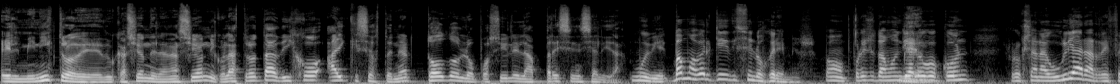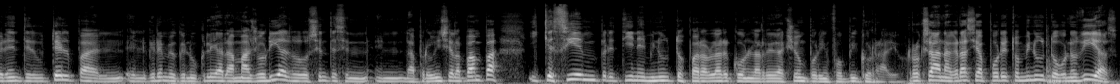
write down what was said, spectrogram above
el ministro de Educación de la Nación, Nicolás Trota, dijo hay que sostener todo lo posible la presencialidad. Muy bien, vamos a ver qué dicen los gremios. Vamos, por eso estamos en diálogo con Roxana Gugliara, referente de UTELPA, el, gremio que nuclea la mayoría de los docentes en, la provincia de La Pampa y que siempre tiene minutos para hablar con la redacción por Infopico Radio. Roxana, gracias por estos minutos, buenos días.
